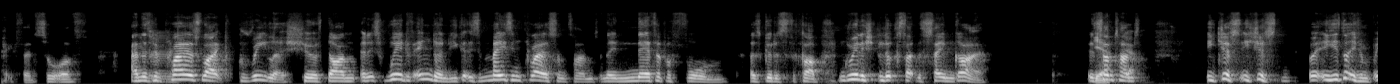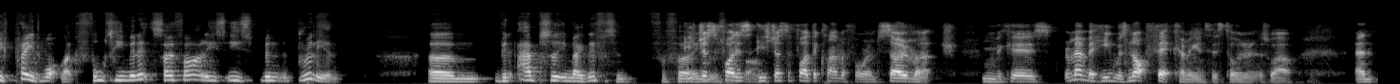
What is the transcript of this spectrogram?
Pickford, sort of. And there's been Mm. players like Grealish who have done, and it's weird with England. You get these amazing players sometimes, and they never perform as good as the club. And Grealish looks like the same guy. And Yeah. sometimes he just, he's just, he's not even. He's played what like 40 minutes so far, and he's he's been brilliant. Um, been absolutely magnificent for. for he's justified so his, he's justified the clamour for him so much Mm. because remember he was not fit coming into this tournament as well, and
